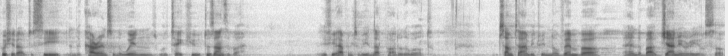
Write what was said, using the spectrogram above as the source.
push it out to sea, and the currents and the winds will take you to Zanzibar if you happen to be in that part of the world. Sometime between November and about January or so.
